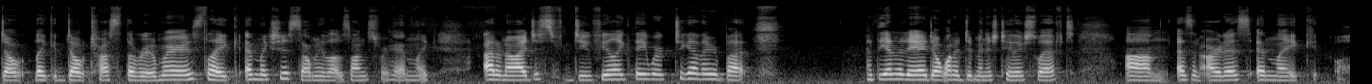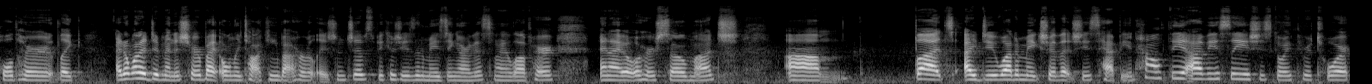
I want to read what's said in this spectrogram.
don't like don't trust the rumors like and like she has so many love songs for him like i don't know i just do feel like they work together but at the end of the day, I don't want to diminish Taylor Swift um, as an artist and like hold her like I don't want to diminish her by only talking about her relationships because she's an amazing artist and I love her and I owe her so much. Um, but I do want to make sure that she's happy and healthy, obviously, she's going through a tour.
